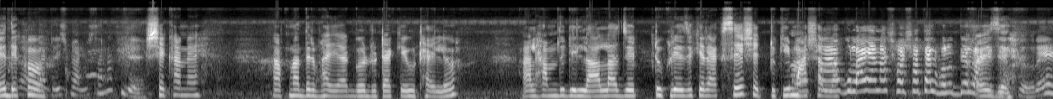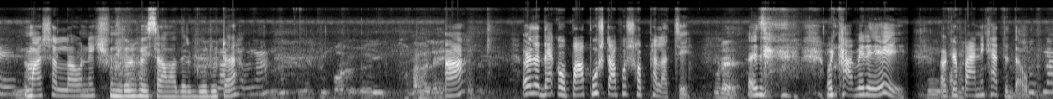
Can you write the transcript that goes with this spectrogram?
এই দেখো সেখানে আপনাদের ভাইয়া গরুটাকে উঠাইলো। আলহামদুলিল্লাহ আল্লাহ যে টুকরে যেকে রাখছে সেটুকি মাশাল্লাহ এই যে মাশাল্লাহ অনেক সুন্দর হয়েছে আমাদের গরুটা। আ? ওই যে দেখো পাপুস টাপুস সব ফেলাচ্ছে। ওই খাবে রে। ওকে পানি খেতে দাও। শুকনা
